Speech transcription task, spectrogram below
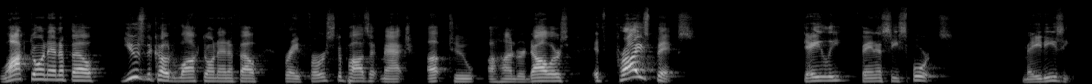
locked on NFL. Use the code locked on NFL for a first deposit match up to $100. It's prize picks, daily fantasy sports made easy.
